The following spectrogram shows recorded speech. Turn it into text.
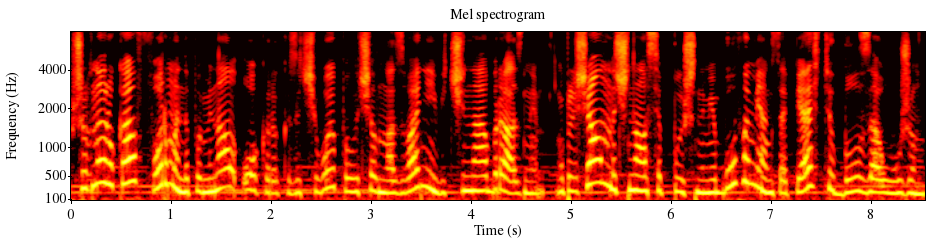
Шивной рукав формы напоминал окорок, из-за чего и получил название ветчинообразный. У плеча он начинался пышными буфами, а к запястью был заужен.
